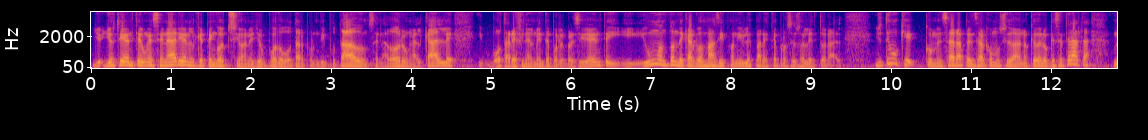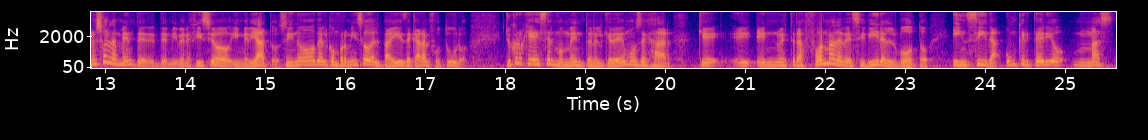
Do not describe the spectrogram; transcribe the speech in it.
yo, estoy ante un escenario en el que tengo opciones. Yo puedo votar por un diputado, un senador, un alcalde, votaré finalmente por el presidente y, y un montón de cargos más disponibles para este proceso electoral. Yo tengo que comenzar a pensar como ciudadano que de lo que se trata no es solamente de mi beneficio inmediato, sino del compromiso del país de cara al futuro. Yo creo que es el momento en el que debemos dejar que eh, en nuestra forma de decidir el voto incida un criterio más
